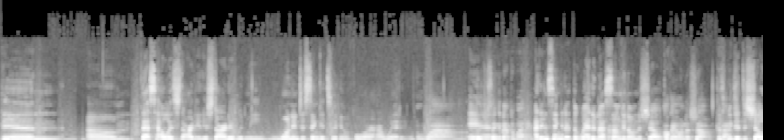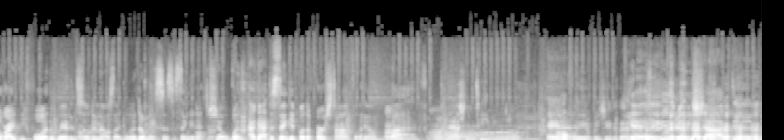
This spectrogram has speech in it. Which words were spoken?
then um, that's how it started. It started with me wanting to sing it to him for our wedding. Wow. And did you sing it at the wedding? I didn't sing it at the wedding. Okay. I sung it on the show. Okay, on the show. Because gotcha. we did the show right before the wedding. So okay. then I was like, well, it don't make sense to sing it at the show. But I got to sing it for the first time for him oh. live on national TV. And well, hopefully he appreciated that. Yeah, he was really shocked and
